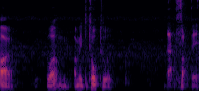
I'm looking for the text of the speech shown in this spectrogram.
Oh, well, I mean to talk to her. Ah, fuck there.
